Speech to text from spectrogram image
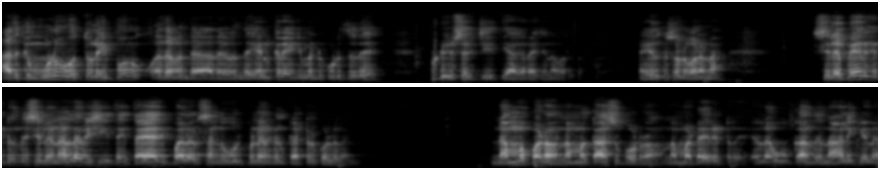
அதுக்கு முழு ஒத்துழைப்பும் அதை வந்து அதை அந்த என்கரேஜ்மெண்ட் கொடுத்தது ப்ரொடியூசர் ஜி தியாகராஜன் அவர்கள். நான் எதுக்கு சொல்ல வரேன்னா சில பேர்கிட்ட இருந்து சில நல்ல விஷயத்தை தயாரிப்பாளர் சங்க உறுப்பினர்கள் கற்றுக்கொள்ள வேண்டும். நம்ம படம் நம்ம காசு போடுறோம் நம்ம டைரக்டர் எல்லாம் உட்காந்து நாளைக்கு என்ன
